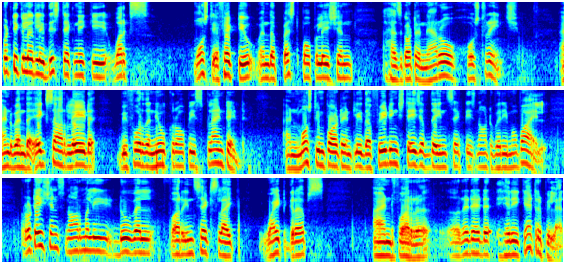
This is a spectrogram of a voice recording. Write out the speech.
Particularly this technique works most effective when the pest population has got a narrow host range and when the eggs are laid before the new crop is planted and most importantly the feeding stage of the insect is not very mobile. Rotations normally do well for insects like white grubs and for uh, red-head hairy caterpillar.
